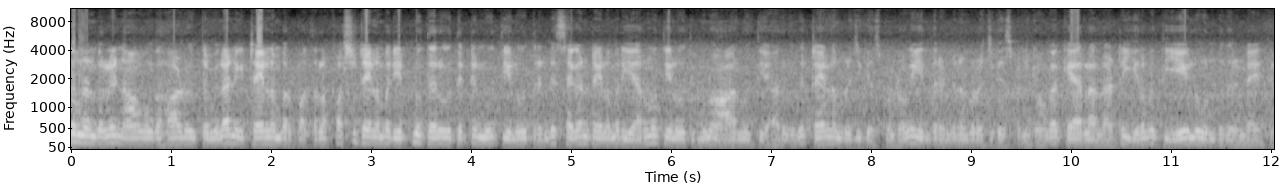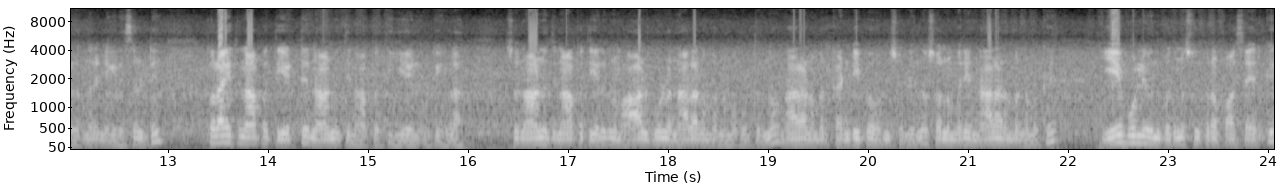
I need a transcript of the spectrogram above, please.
வணக்கம் நண்பர்களே நான் உங்கள் ஹார்ட் ஒர்க் தமிழா. நீங்கள் ட்ரையல் நம்பர் பார்த்துடலாம். ஃபஸ்ட்டு ட்ரையல் நம்பர் எட்நூற்றி அறுபத்தெட்டு நூற்றி எழுபத்தி ரெண்டு செகண்ட் ட்ரையல் நம்பர் இரநூத்தி எழுபத்தி மூணு அறுநூற்றி அறுபது. ட்ரையல் நம்பர் வச்சு கேஸ் பண்ணுறவங்க இந்த ரெண்டு நம்பர் வச்சு கேஸ் பண்ணிக்கோங்க. கேரளா லாட்ரி இருபத்தி ஏழு ஒன்பது ரெண்டாயிரத்தி இருபத்தி நாலு இன்றைக்கி ரிசல்ட்டு தொள்ளாயிரத்தி நாற்பத்தி எட்டு நானூற்றி நாற்பத்தி ஏழு ஓகேங்களா ஸோ நானூற்றி நாற்பத்தி ஏழுக்கு நம்ம ஆல் போல் நாலாம் நம்பர் நம்ம கொடுத்துருந்தோம் நாலாம் நம்பர் கண்டிப்பாக வரும்னு சொல்லியிருந்தோம். சொன்ன மாதிரி நாலாம் நம்பர் நமக்கு ஏ போர்ட்லேயும் வந்து பார்த்திங்கன்னா சூப்பராக பாஸ் ஆகிருக்கு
